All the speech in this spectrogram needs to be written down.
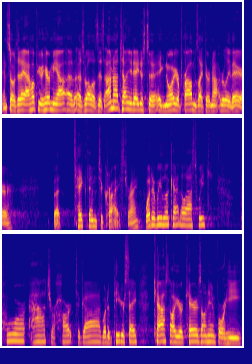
And so today, I hope you hear me out uh, as well as this. I'm not telling you today just to ignore your problems like they're not really there, but take them to Christ, right? What did we look at in the last week? Pour out your heart to God. What did Peter say? Cast all your cares on him, for he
